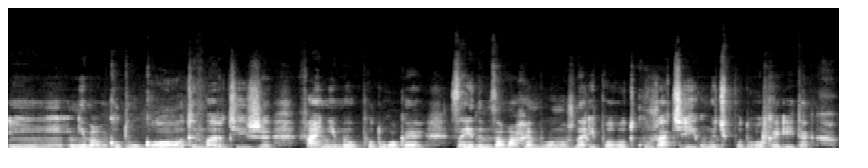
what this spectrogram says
i nie mam go długo, tym bardziej, że fajnie mył podłogę. Za jednym zamachem było można i podkurzać, i umyć podłogę i tak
